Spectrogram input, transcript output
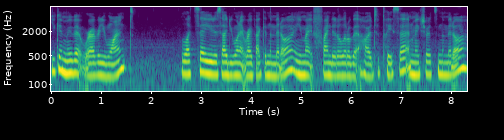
you can move it wherever you want. Let's say you decide you want it right back in the middle, and you might find it a little bit hard to place it and make sure it's in the middle.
